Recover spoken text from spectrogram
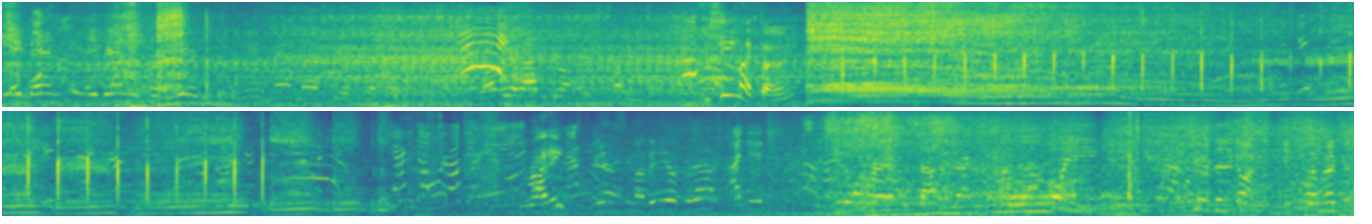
They banned, they banned me for a year because I made them mad last year. So I'll be allowed to do them. You see my phone? You ready? You didn't see my video for that? I did. You see the one where I have the sound effect? Boing! She was in it going, you play record?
